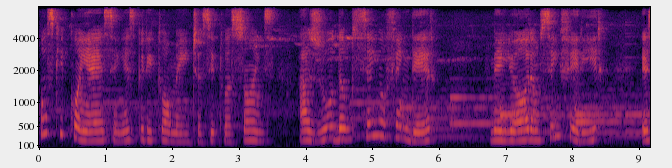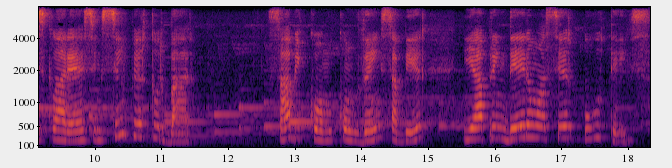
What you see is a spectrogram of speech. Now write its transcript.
Os que conhecem espiritualmente as situações ajudam sem ofender melhoram sem ferir, esclarecem sem perturbar. Sabe como convém saber e aprenderam a ser úteis.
